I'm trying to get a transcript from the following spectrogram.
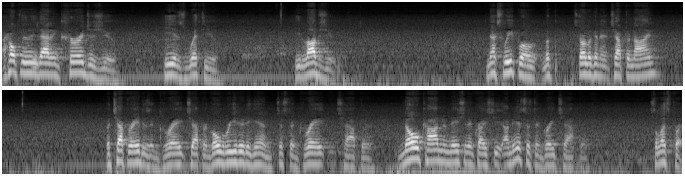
I hope that that encourages you. He is with you. He loves you. Next week we'll look start looking at chapter 9. But chapter 8 is a great chapter. Go read it again. Just a great chapter. No condemnation in Christ Jesus. I mean, it's just a great chapter. So let's pray.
